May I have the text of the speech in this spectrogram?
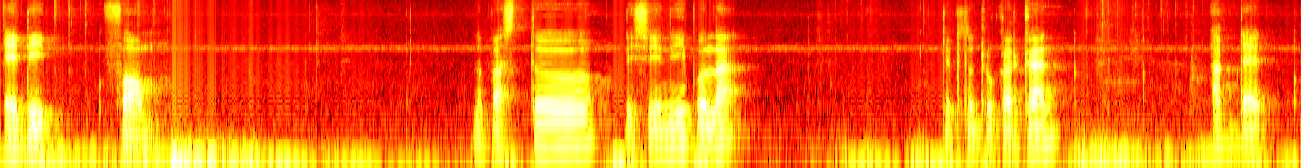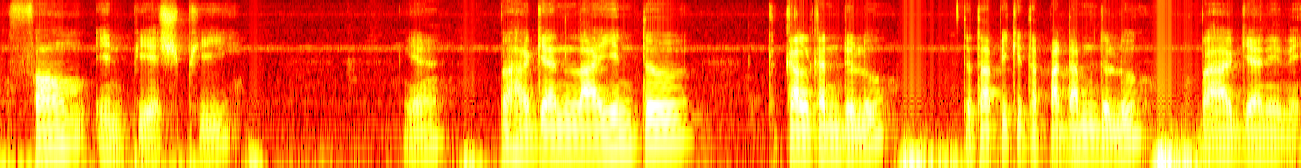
edit form. Lepas tu di sini pula kita tukarkan update form in php ya. Bahagian lain tu kekalkan dulu tetapi kita padam dulu bahagian ini.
